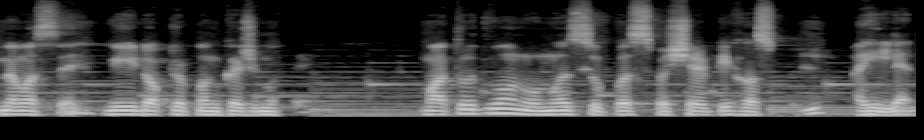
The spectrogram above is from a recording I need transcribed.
नमस्ते मी डॉक्टर पंकज मते Matrutva woman super speciality hospital अहिल्यान.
